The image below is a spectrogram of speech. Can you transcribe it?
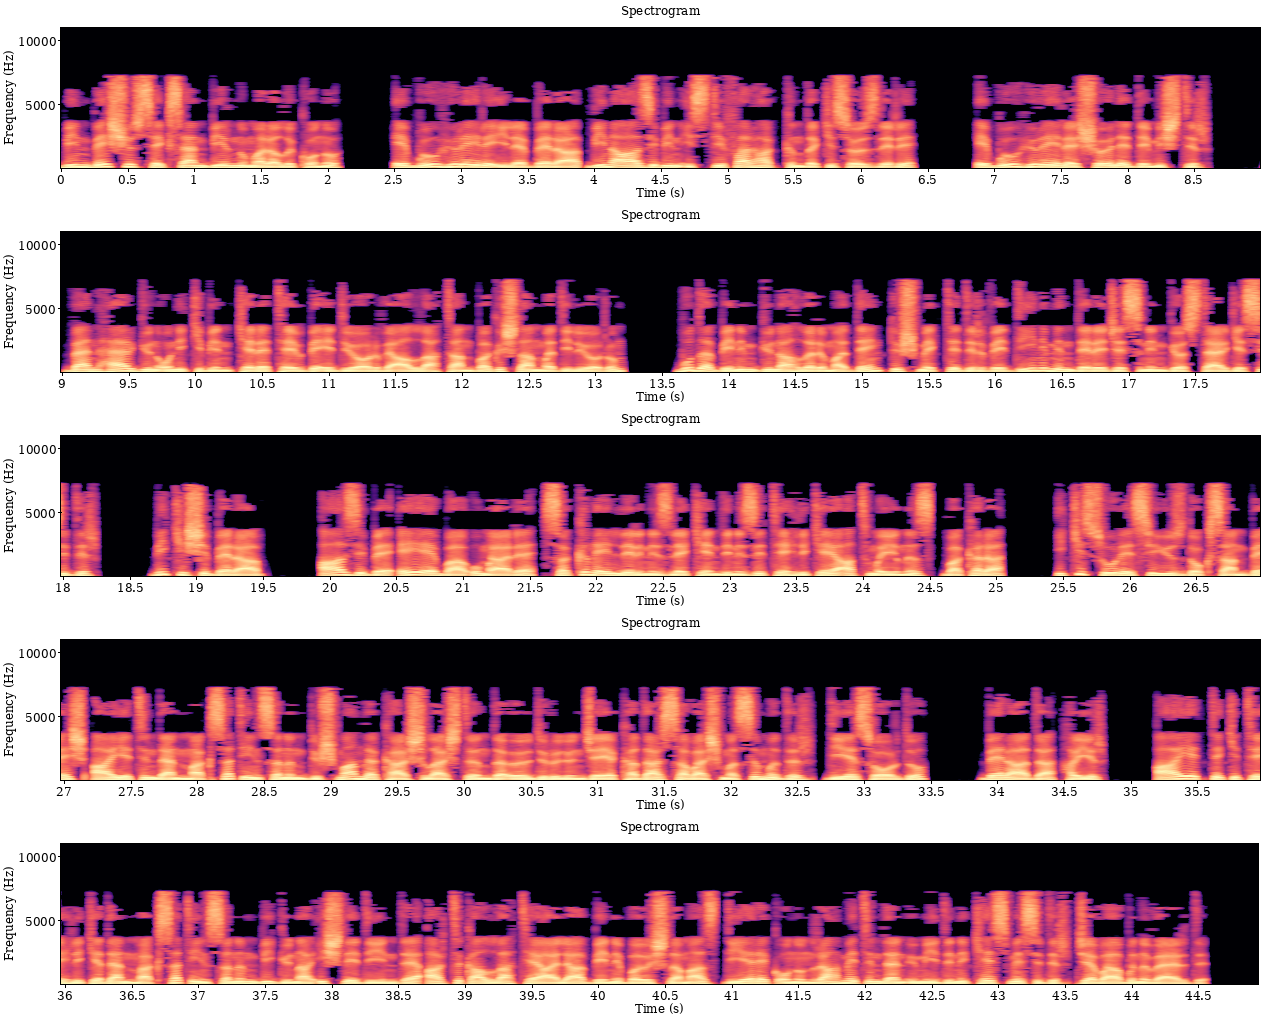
1581 numaralı konu, Ebu Hüreyre ile Bera bin Azib'in istiğfar hakkındaki sözleri, Ebu Hüreyre şöyle demiştir, ben her gün 12 bin kere tevbe ediyor ve Allah'tan bağışlanma diliyorum, bu da benim günahlarıma denk düşmektedir ve dinimin derecesinin göstergesidir. Bir kişi Berab, Azibe, ey Eba Umare, sakın ellerinizle kendinizi tehlikeye atmayınız, Bakara, 2 suresi 195 ayetinden maksat insanın düşmanla karşılaştığında öldürülünceye kadar savaşması mıdır, diye sordu. Berada, hayır, Ayetteki tehlikeden maksat insanın bir günah işlediğinde artık Allah Teala beni bağışlamaz diyerek onun rahmetinden ümidini kesmesidir cevabını verdi.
